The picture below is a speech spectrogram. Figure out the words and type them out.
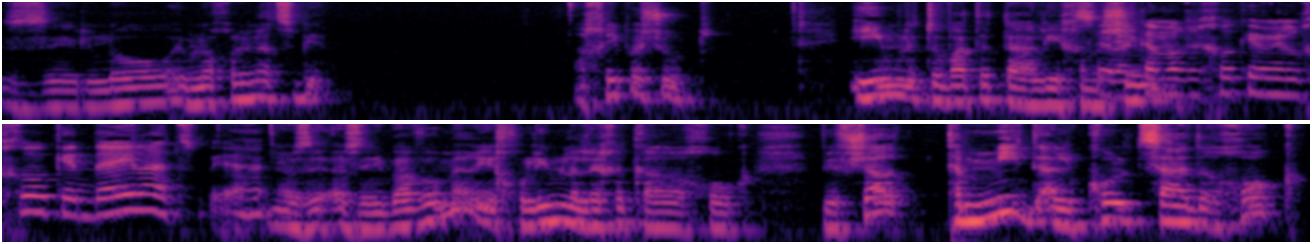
זה לא, הם לא יכולים להצביע. הכי פשוט. אם לטובת התהליך שאלה אנשים... כמה רחוק הם ילכו כדי להצביע. אז, אז אני בא ואומר, יכולים ללכת ככה רחוק, ואפשר תמיד על כל צעד רחוק,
